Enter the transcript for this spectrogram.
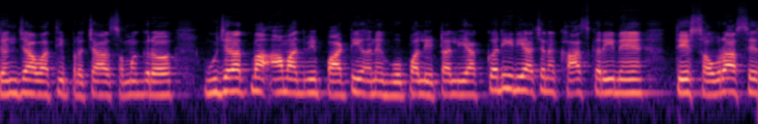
જનજાવાતી પ્રચાર સમગ્ર ગુજરાતમાં આમ આદમી પાર્ટી અને ગોપાલ ઇટાલિયા કરી રહ્યા છે અને ખાસ કરીને તે સૌરાષ્ટ્ર છે.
